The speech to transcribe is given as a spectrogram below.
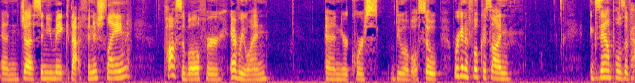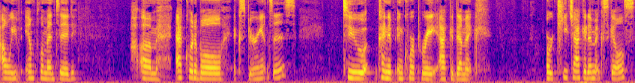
and just, and you make that finish line possible for everyone and your course doable. So we're going to focus on examples of how we've implemented um, equitable experiences to kind of incorporate academic or teach academic skills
